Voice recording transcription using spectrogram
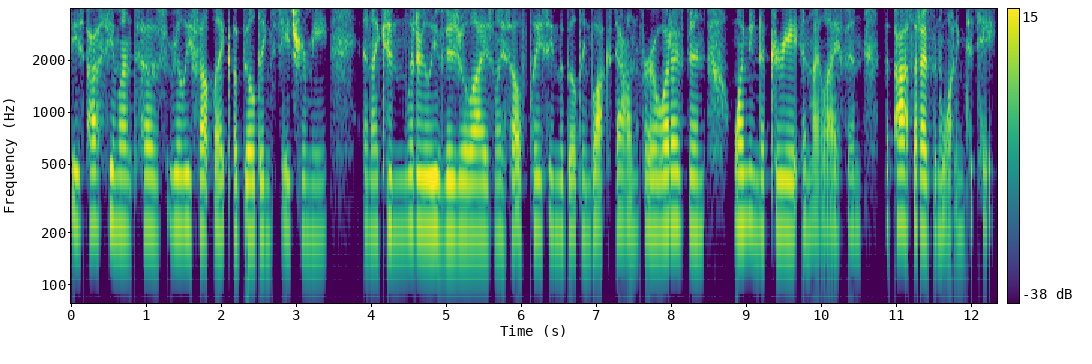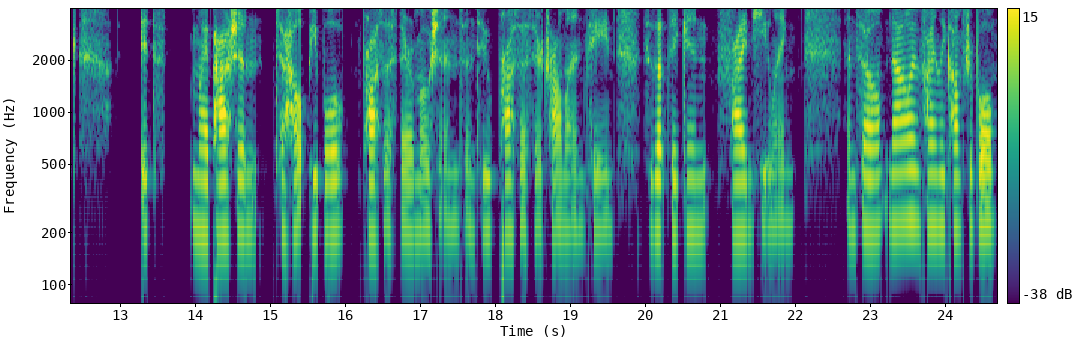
These past few months have really felt like a building stage for me, and I can literally visualize myself placing the building blocks down for what I've been wanting to create in my life and the path that I've been wanting to take. It's my passion to help people process their emotions and to process their trauma and pain so that they can find healing. And so now I'm finally comfortable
